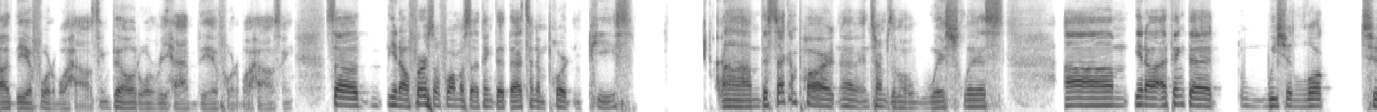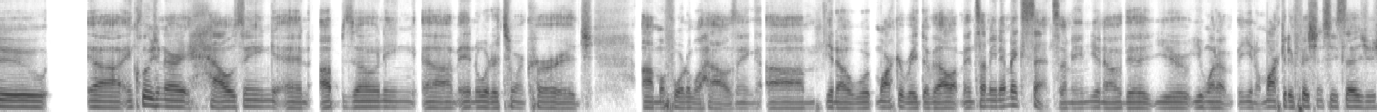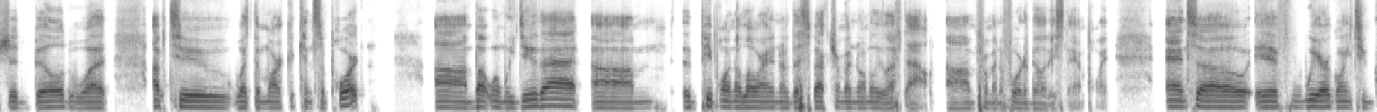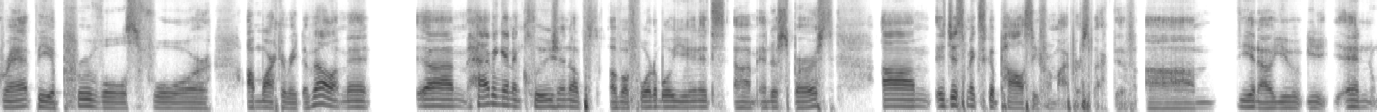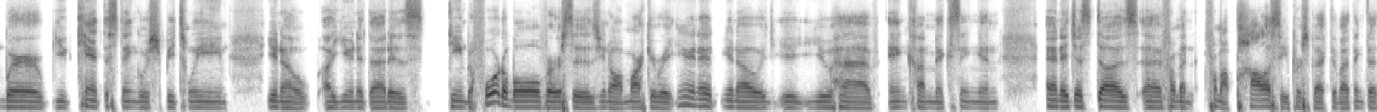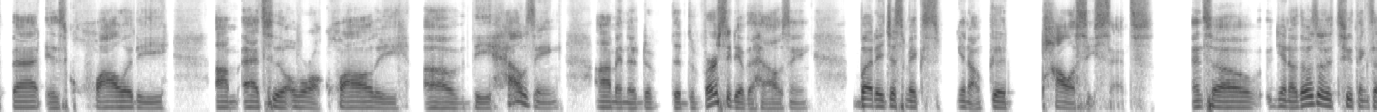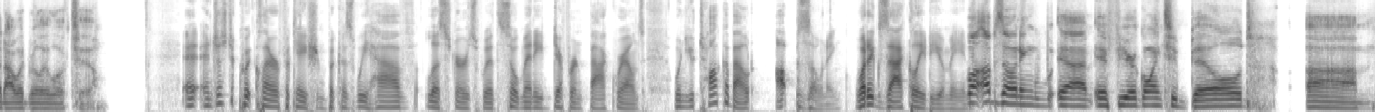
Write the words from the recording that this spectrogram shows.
uh, the affordable housing, build or rehab the affordable housing. So, you know, first and foremost, I think that that's an important piece. Um, the second part, uh, in terms of a wish list, um, you know, I think that we should look to uh, inclusionary housing and upzoning um, in order to encourage um, affordable housing. Um, you know, market rate developments. I mean, it makes sense. I mean, you know, the you you want to you know market efficiency says you should build what up to what the market can support. Um, but when we do that, um, people on the lower end of the spectrum are normally left out um, from an affordability standpoint. And so, if we are going to grant the approvals for a market rate development, um, having an inclusion of, of affordable units um, interspersed, um, it just makes good policy from my perspective. Um, you know you, you and where you can't distinguish between you know a unit that is deemed affordable versus you know a market rate unit you know you, have income mixing and and it just does uh, from an from a policy perspective i think that that is quality um, adds to the overall quality of the housing um, and the, the diversity of the housing but it just makes you know good policy sense. And so you know those are the two things that i would really look to and just a quick clarification because we have listeners with so many different backgrounds. When you talk about upzoning, what exactly do you mean? Well, upzoning, uh, if you're going to build um,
